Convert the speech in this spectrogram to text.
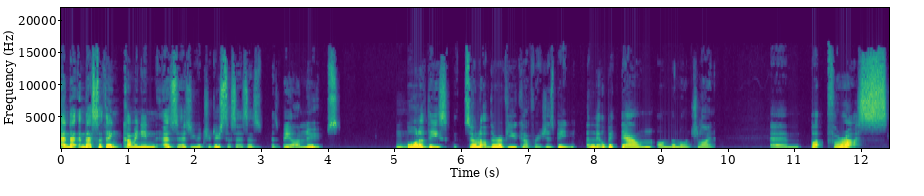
and that, and that's the thing coming in as as you introduced us as as, as VR noobs. All of these, so a lot of the review coverage has been a little bit down on the launch lineup. Um, but for us,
